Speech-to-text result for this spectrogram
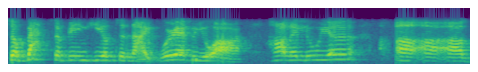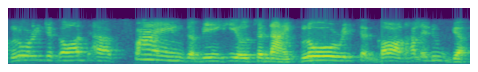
So backs are being healed tonight, wherever you are. Hallelujah. Uh, uh, uh, glory to God. Uh, spines are being healed tonight. Glory to God. Hallelujah.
